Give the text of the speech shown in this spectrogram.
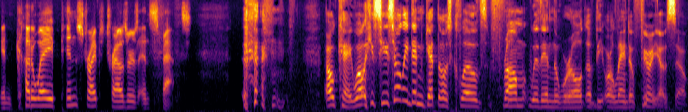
in cutaway pinstriped trousers and spats. Okay, well, he, he certainly didn't get those clothes from within the world of the Orlando Furioso.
